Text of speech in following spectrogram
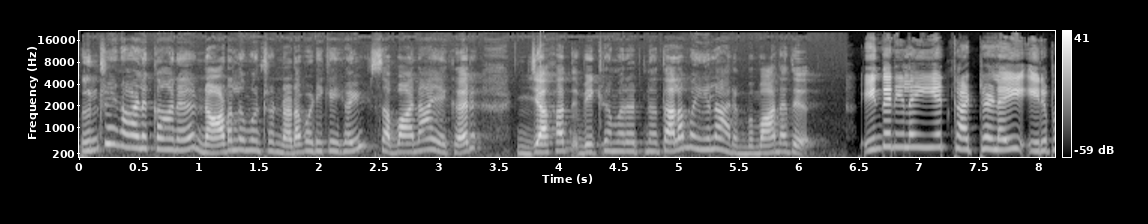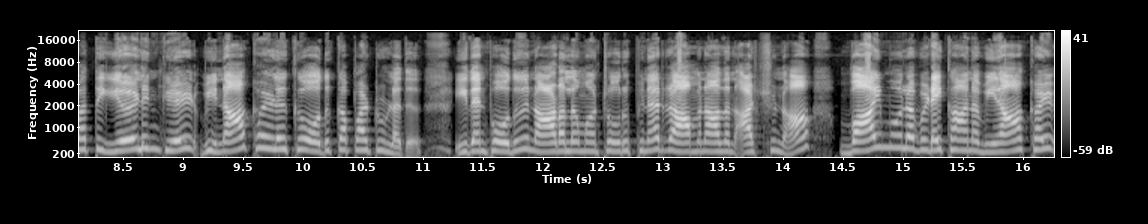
இன்றைய நாளுக்கான நாடாளுமன்ற நடவடிக்கைகள் சபாநாயகர் ஜகத் விக்ரமரத்ன தலைமையில் ஆரம்பமானது. இந்த நிலையின் கட்டளை இருபத்தி ஏழின் கீழ் வினாக்களுக்கு ஒதுக்கப்பட்டுள்ளது. இதன்போது நாடாளுமன்ற உறுப்பினர் ராமநாதன் அர்ச்சுனா வாய்மூல விடைக்கான வினாக்கள்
